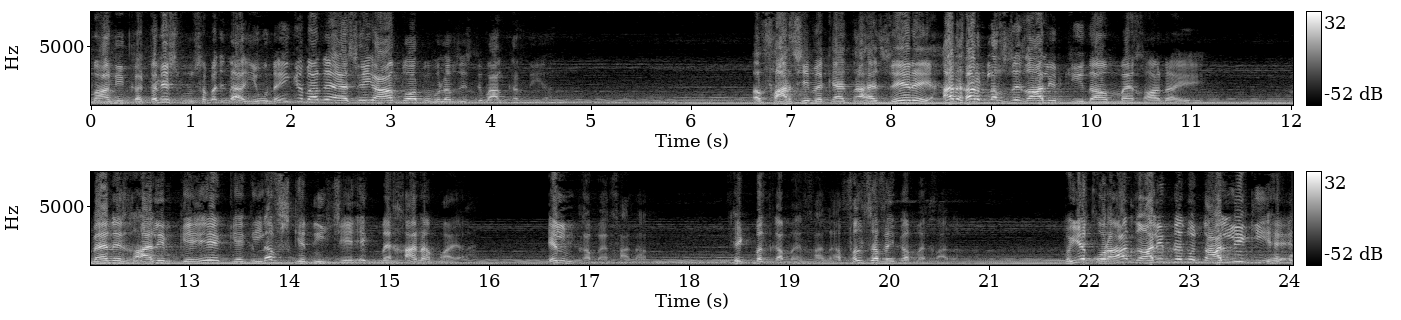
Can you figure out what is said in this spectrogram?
مانی کا تلسم سمجھنا یوں نہیں کہ میں نے ایسے ہی عام طور پہ وہ لفظ استعمال کر دیا۔ اب فارسی میں کہتا ہے، زیر ہر ہر لفظ غالب چیدہ ہم میں خانہ میں نے غالب کے ایک ایک لفظ کے نیچے ایک میں خانہ پایا۔ علم کا میں خانہ۔ حکمت کا میں خانہ، فلسفے کا میں خانہ۔ تو یہ قرآن غالب نے تو تعلی کی ہے،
